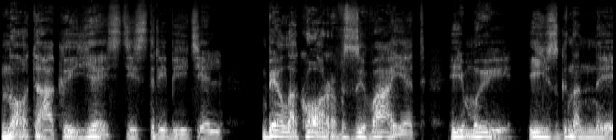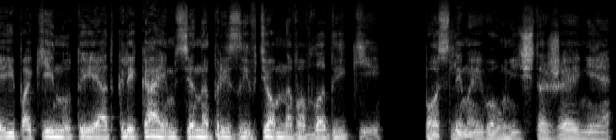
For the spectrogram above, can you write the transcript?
«Но так и есть, истребитель. Белокор взывает, и мы, изгнанные и покинутые, откликаемся на призыв темного владыки. После моего уничтожения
